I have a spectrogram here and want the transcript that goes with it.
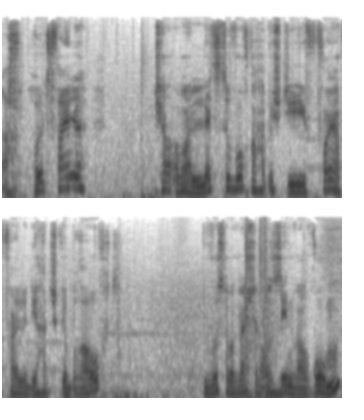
Ach, Holzpfeile. Ich habe aber letzte Woche habe ich die Feuerpfeile, die hatte ich gebraucht. Du wirst aber gleich dann auch sehen, warum.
